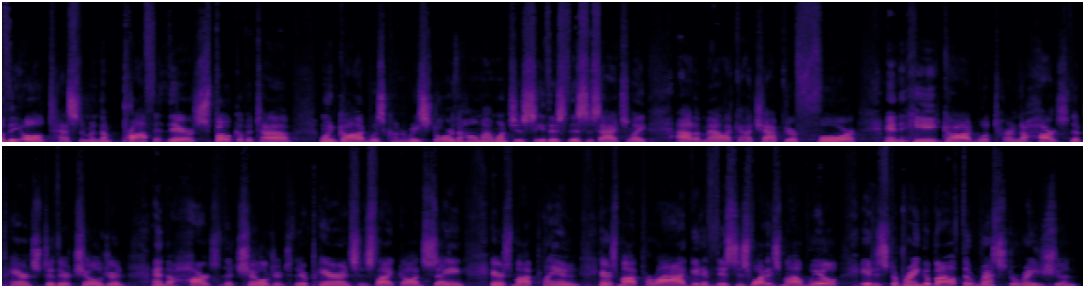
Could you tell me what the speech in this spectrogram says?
of the Old Testament, the prophet there spoke of a time when God was going to restore the home. I want you to see this. This is actually out of Malachi chapter 4. And He, God, will turn the hearts of the parents to their children and the hearts of the children to their parents. It's like God saying, Here's my plan, here's my prerogative, this is what is my will. It is to bring about the restoration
